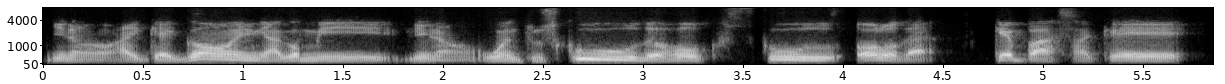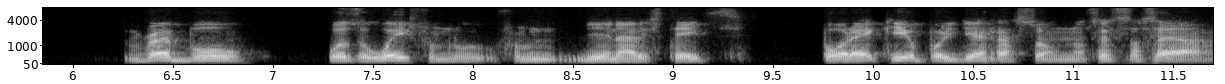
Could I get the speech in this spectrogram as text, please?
you know, I get going, hago mi, you know, went to school, the whole school, all of that. ¿Qué pasa? Que Red Bull was away from, from the United States. Por X o por Y razón. No sé, o sea,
